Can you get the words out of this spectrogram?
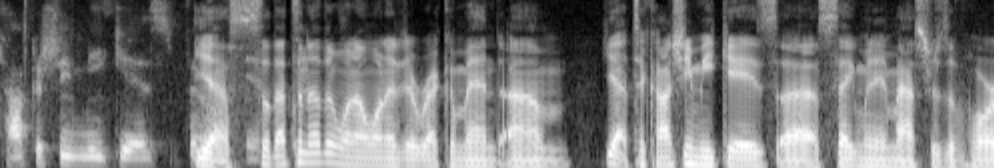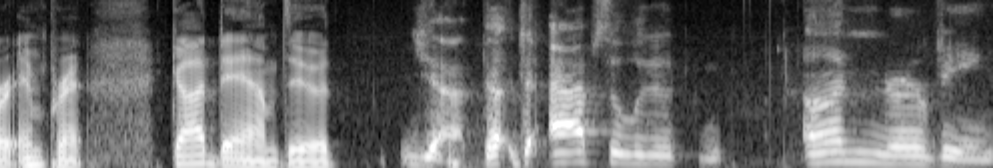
Ta- Takashi Miike's film. Yes, so that's another one I wanted to recommend. Um, yeah, Takashi Miike's uh, segment in Masters of Horror imprint. God damn, dude. Yeah, the, the absolute unnerving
